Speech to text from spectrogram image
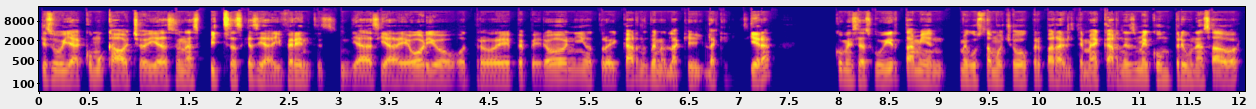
que subía como cada ocho días unas pizzas que hacía diferentes. Un día hacía de Oreo, otro de pepperoni, otro de carnes, bueno, la que, la que quisiera. Comencé a subir, también me gusta mucho preparar el tema de carnes. Me compré un asador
